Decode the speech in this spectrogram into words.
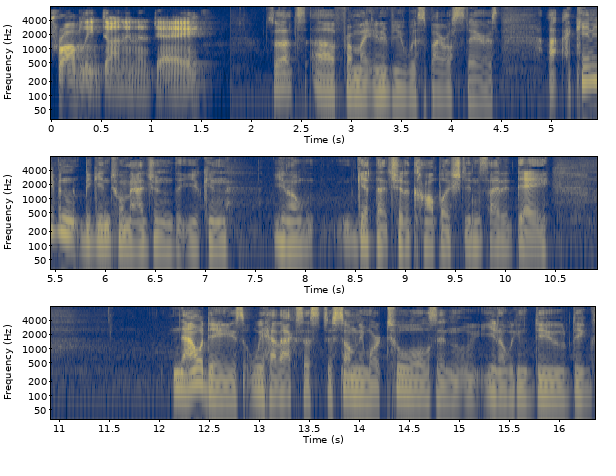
probably done in a day. So that's uh, from my interview with Spiral Stairs. I, I can't even begin to imagine that you can, you know, get that shit accomplished inside a day nowadays we have access to so many more tools and you know we can do dig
